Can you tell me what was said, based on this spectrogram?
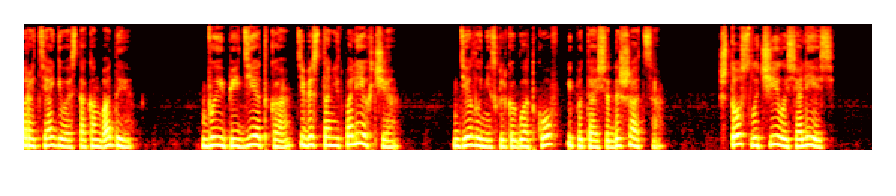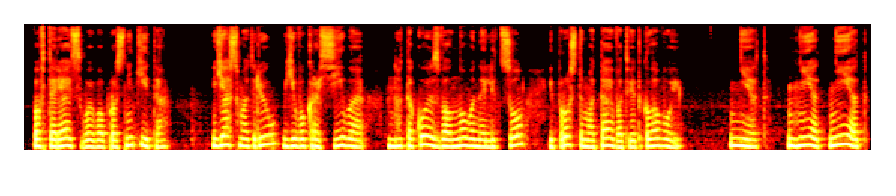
протягивая стакан воды. «Выпей, детка, тебе станет полегче». Делаю несколько глотков и пытаюсь отдышаться. «Что случилось, Олесь?» Повторяет свой вопрос Никита. Я смотрю в его красивое, но такое взволнованное лицо и просто мотаю в ответ головой. «Нет, Нет, нет.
